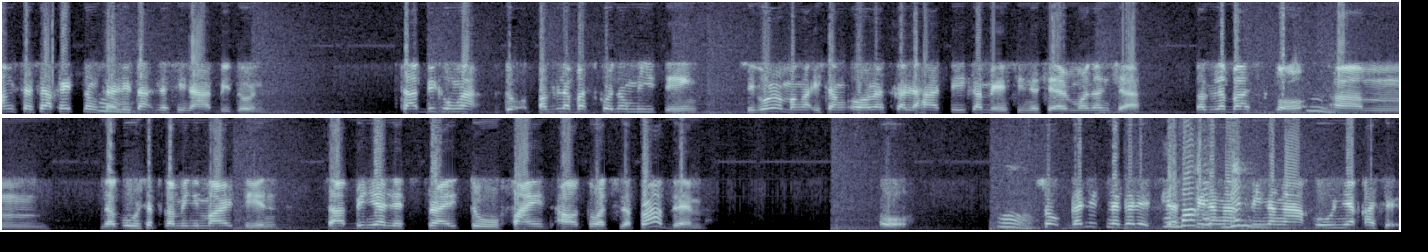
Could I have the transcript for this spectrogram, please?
Ang sasakit ng Hmm. salita na sinabi dun. Sabi ko nga, do, paglabas ko ng meeting, siguro mga isang oras kalahati kami, sinesermonan siya. Paglabas ko, um, nag-usap kami ni Martin, sabi niya, let's try to find out what's the problem. Oh. Oh. So, galit na galit. Eh, gan- pinangako niya kasi,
